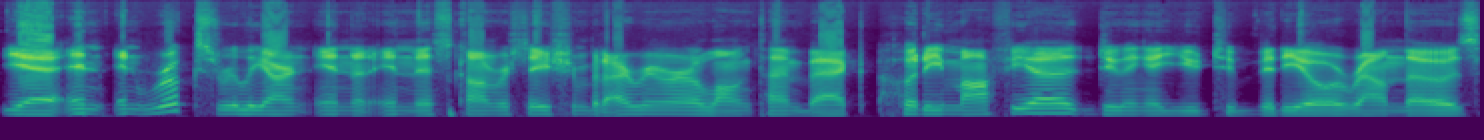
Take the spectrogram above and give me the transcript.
Yeah, and and rooks really aren't in in this conversation, but I remember a long time back Hoodie Mafia doing a YouTube video around those,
